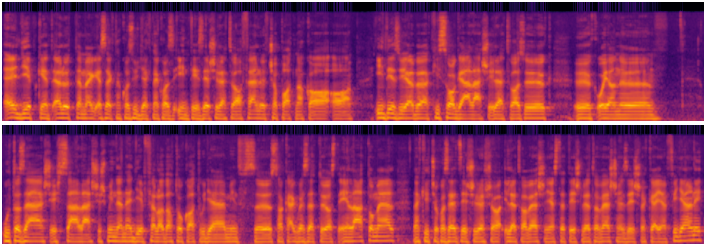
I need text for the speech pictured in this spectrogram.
Egyébként előtte meg ezeknek az ügyeknek az intézés, illetve a felnőtt csapatnak a, a idézőjelben kiszolgálás, illetve az ők, ők olyan ö, utazás és szállás és minden egyéb feladatokat, ugye, mint szakágvezető, azt én látom el, neki csak az edzésre, illetve a versenyeztetés, illetve a versenyzésre kelljen figyelni.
